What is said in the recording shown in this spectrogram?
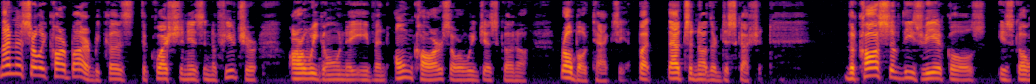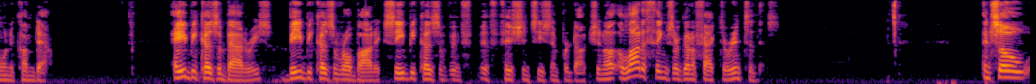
not necessarily car buyer, because the question is in the future, are we going to even own cars or are we just going to robo-taxi but that's another discussion. The cost of these vehicles is going to come down. A, because of batteries, B, because of robotics, C, because of efficiencies in production. A, a lot of things are going to factor into this. And so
